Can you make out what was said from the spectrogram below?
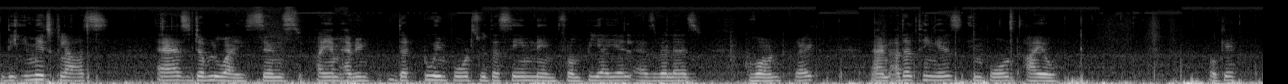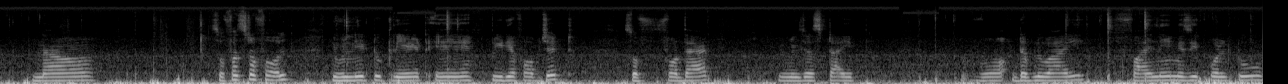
the image class as wi since I am having the two imports with the same name from PIL as well as wand right? And other thing is import IO okay? Now so first of all you will need to create a PDF object. So for that you will just type wi file name is equal to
